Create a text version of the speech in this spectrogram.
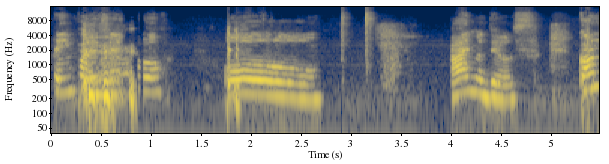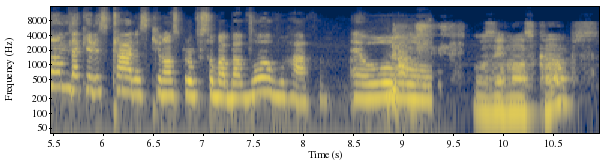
tem, por exemplo, o. Ai, meu Deus. Qual é o nome daqueles caras que o nosso professor babava ovo, Rafa? É o. Os Irmãos Campos?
